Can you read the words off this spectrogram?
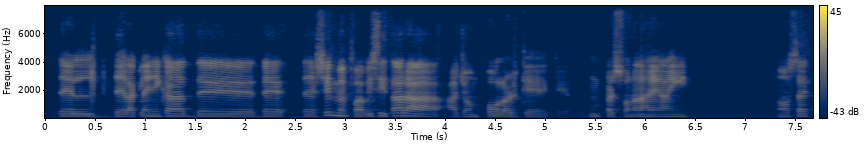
de, la clínica de, de, de Shipman, fue a visitar a, a John Pollard, que, que, un personaje ahí, no sé.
